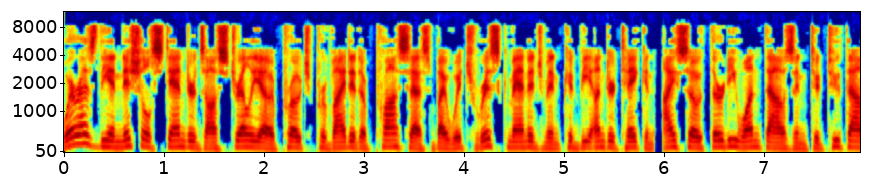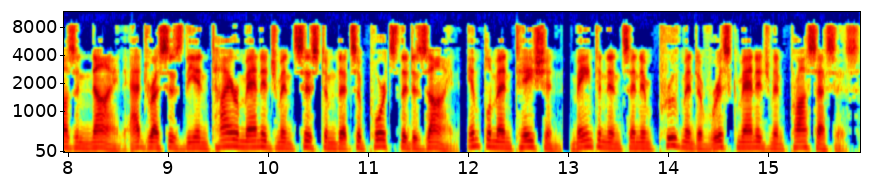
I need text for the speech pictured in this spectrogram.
Whereas the initial Standards Australia approach provided a process by which risk management could be undertaken, ISO 31000-2009 addresses the entire management system that supports the design, implementation, maintenance and improvement of risk management processes.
